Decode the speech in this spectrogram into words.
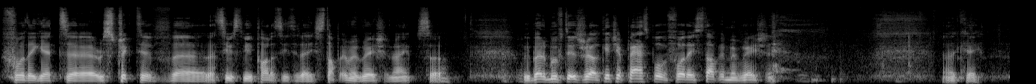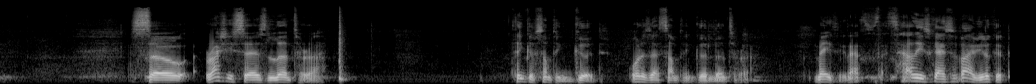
before they get uh, restrictive. Uh, that seems to be policy today. Stop immigration, right? So we better move to Israel. Get your passport before they stop immigration. okay. So Rashi says, learn Torah. Think of something good. What is that something good? Learn Torah. Amazing. That's, that's how these guys survive. You look at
